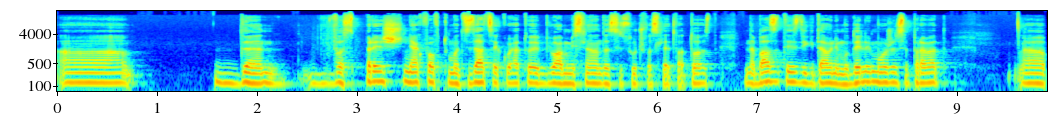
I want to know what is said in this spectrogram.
а, да възпреш някаква автоматизация, която е била мислена да се случва след това. Тоест, на база тези дигитални модели може да се правят а,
